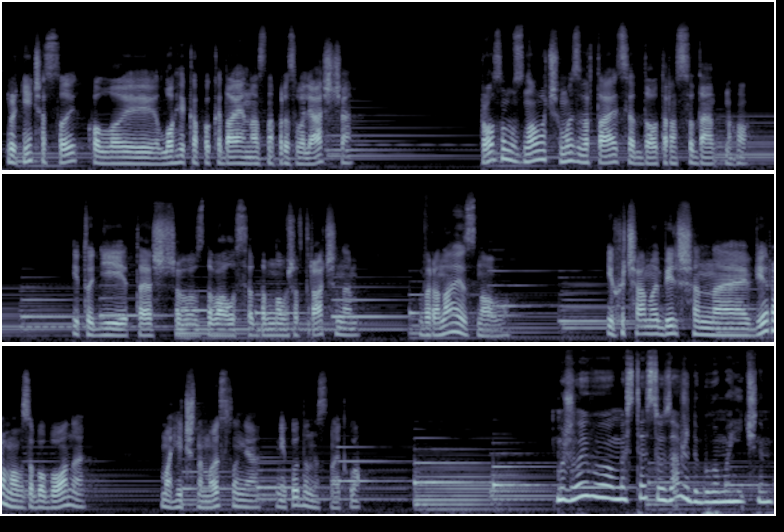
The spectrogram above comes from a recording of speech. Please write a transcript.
в часи, коли логіка покидає нас на призволяще, розум знову чомусь звертається до трансцендентного. І тоді те, що здавалося давно вже втраченим, виринає знову. І хоча ми більше не віримо в забобони, магічне мислення нікуди не зникло. Можливо, мистецтво завжди було магічним.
